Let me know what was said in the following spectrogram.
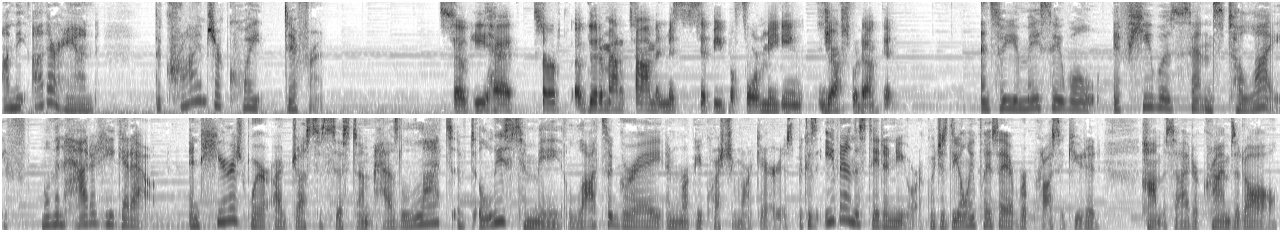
On the other hand, the crimes are quite different. So he had served a good amount of time in Mississippi before meeting Joshua Duncan. And so you may say, well, if he was sentenced to life, well, then how did he get out? And here's where our justice system has lots of, at least to me, lots of gray and murky question mark areas. Because even in the state of New York, which is the only place I ever prosecuted homicide or crimes at all,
